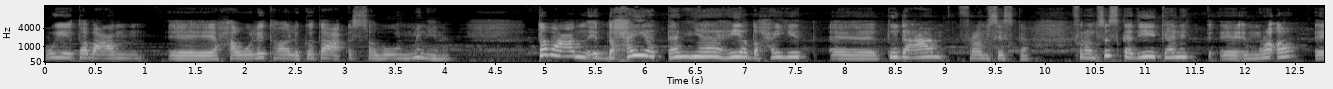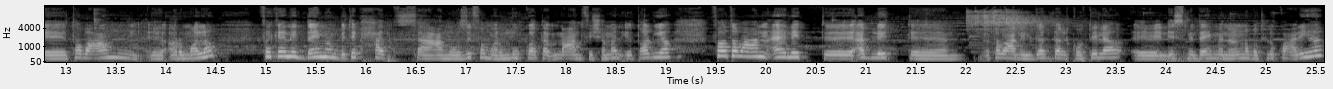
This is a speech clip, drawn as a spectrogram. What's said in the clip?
وطبعا حولتها لقطع الصابون من هنا. طبعا الضحية التانية هي ضحية آه، تدعى فرانسيسكا. فرانسيسكا دي كانت آه، امرأة آه، طبعا آه، أرملة. فكانت دايما بتبحث عن وظيفة مرموقة طبعا في شمال إيطاليا. فطبعا قالت آه، قابلت آه، طبعا الجدة القاتلة آه، الاسم دايما اللي أنا بطلقه عليها.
